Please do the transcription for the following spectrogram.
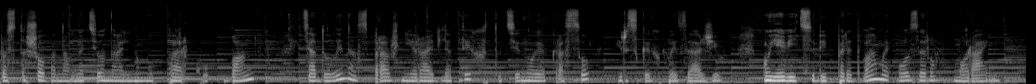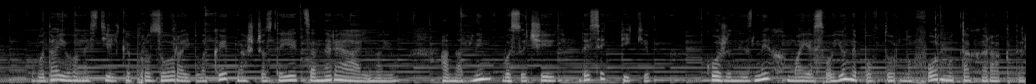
Розташована в національному парку Банф, ця долина справжній рай для тих, хто цінує красу гірських пейзажів. Уявіть собі перед вами озеро Морайн. Вода його настільки прозора і блакитна, що здається нереальною, а над ним височіють 10 піків. Кожен із них має свою неповторну форму та характер.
